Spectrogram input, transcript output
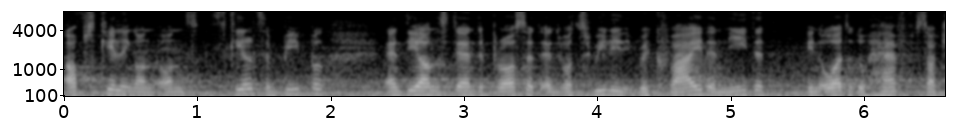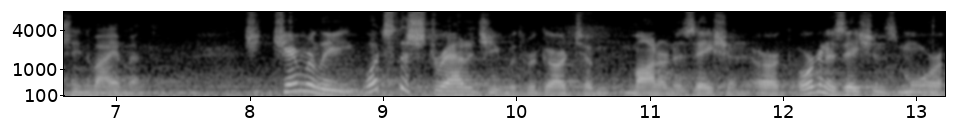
upskilling on, on skills and people, and they understand the process and what's really required and needed in order to have such an environment. Generally, what's the strategy with regard to modernization? Are organizations more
